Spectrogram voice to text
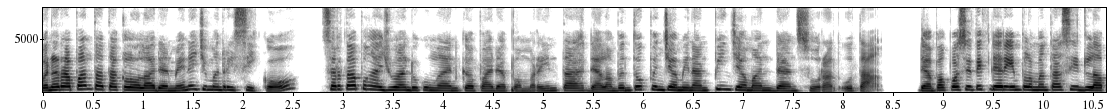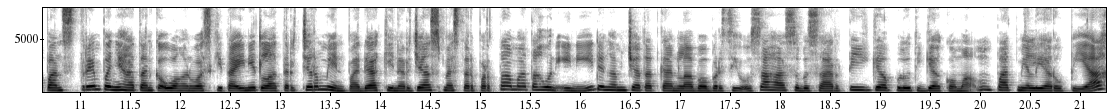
penerapan tata kelola dan manajemen risiko, serta pengajuan dukungan kepada pemerintah dalam bentuk penjaminan pinjaman dan surat utang. Dampak positif dari implementasi 8 stream penyehatan keuangan waskita ini telah tercermin pada kinerja semester pertama tahun ini dengan mencatatkan laba bersih usaha sebesar 33,4 miliar rupiah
